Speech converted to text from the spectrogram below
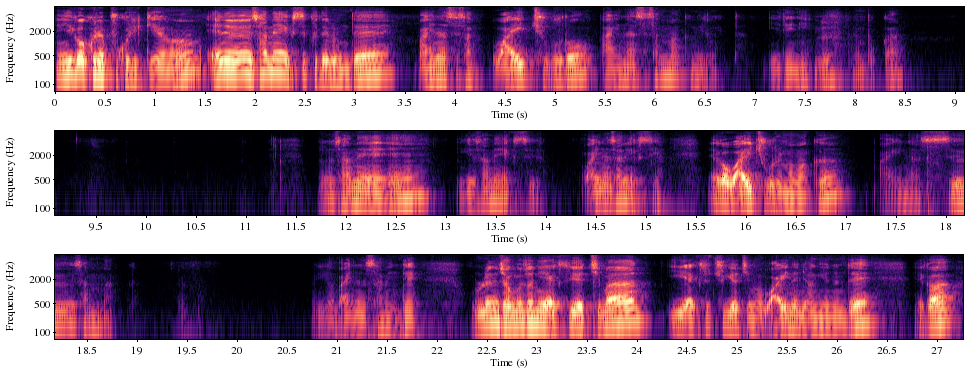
이거 그래프 그릴게요. 얘는 3의 x 그대로인데 마이너스 3 y축으로 마이너스 3만큼 이동했다. 이해되니? 네. 그럼 볼까? 우선 3의 이게 3의 x y는 3의 x야. 얘가 y축으로 얼마만큼? 마이너스 3만큼. 여기가 마이너스 3인데 원래는 정근선이 x였지만 이 x축이었지만 y는 0이었는데 얘가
